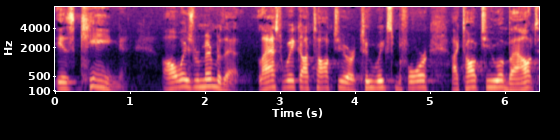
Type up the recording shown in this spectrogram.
is king. Always remember that. Last week I talked to you, or two weeks before, I talked to you about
